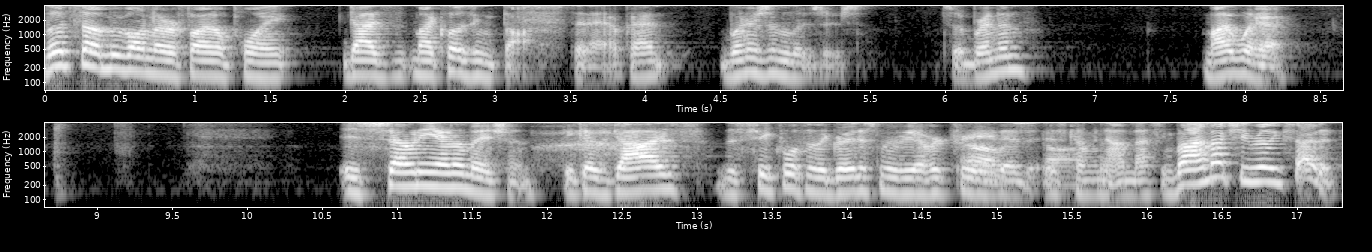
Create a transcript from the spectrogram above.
Let's uh, move on to our final point, guys. My closing thoughts today. Okay, winners and losers. So, Brendan, my winner. Is Sony Animation because guys, the sequel to the greatest movie ever created is coming out. I'm messing, but I'm actually really excited.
